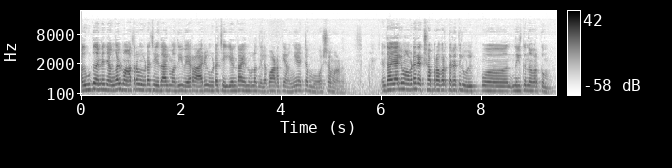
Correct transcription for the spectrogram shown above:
അതുകൊണ്ട് തന്നെ ഞങ്ങൾ മാത്രം ഇവിടെ ചെയ്താൽ മതി വേറെ ആരും ഇവിടെ ചെയ്യേണ്ട എന്നുള്ള നിലപാടൊക്കെ അങ്ങേയറ്റം മോശമാണ്. എന്തായാലും അവിടെ രക്ഷാപ്രവർത്തനത്തിൽ ഉൾ നിൽക്കുന്നവർക്കും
